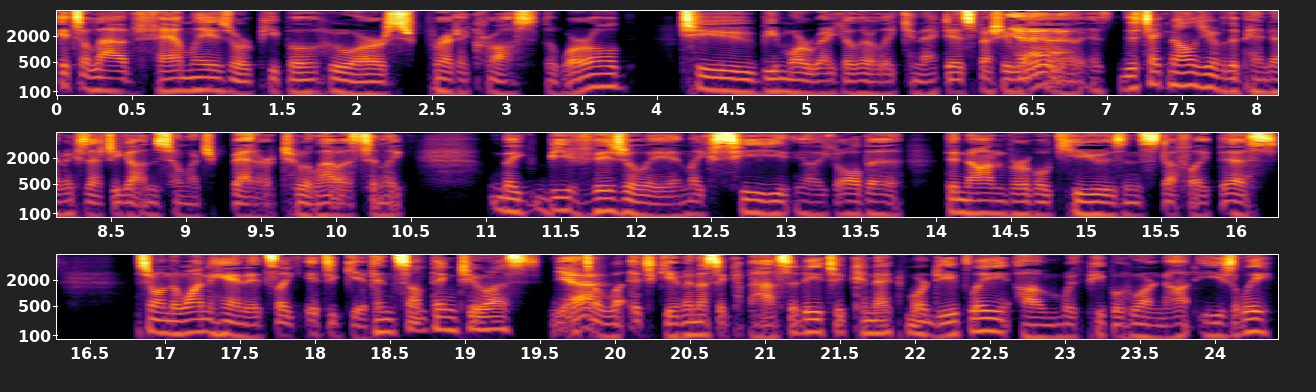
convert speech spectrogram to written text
it's allowed families or people who are spread across the world to be more regularly connected, especially yeah. with uh, this technology over the pandemic has actually gotten so much better to allow us to like like be visually and like see like all the the nonverbal cues and stuff like this. So on the one hand, it's like it's given something to us. Yeah, it's, a, it's given us a capacity to connect more deeply um, with people who are not easily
